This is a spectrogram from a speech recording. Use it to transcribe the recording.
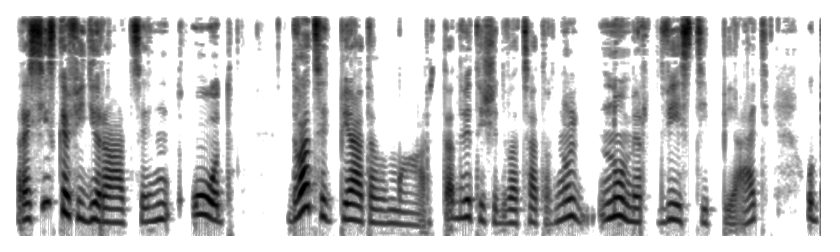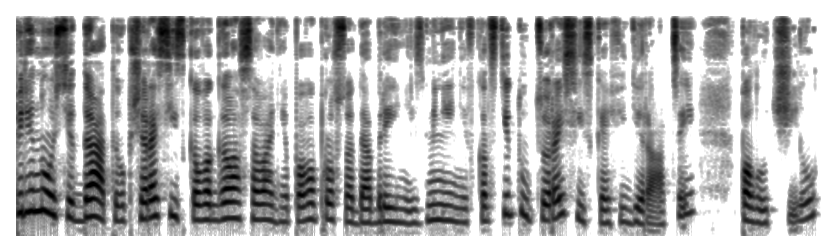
Российской Федерации от 25 марта 2020 номер 205 о переносе даты общероссийского голосования по вопросу одобрения изменений в Конституцию Российской Федерации получил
